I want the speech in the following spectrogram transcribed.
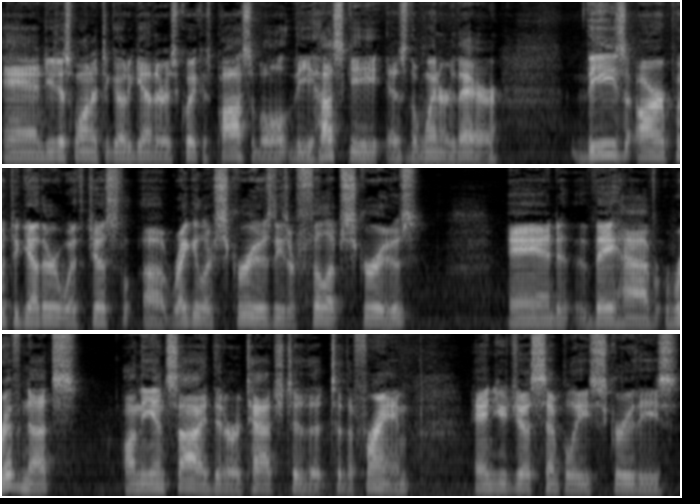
and you just want it to go together as quick as possible, the Husky is the winner there. These are put together with just uh, regular screws. These are Phillips screws. And they have riv nuts on the inside that are attached to the to the frame. And you just simply screw these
